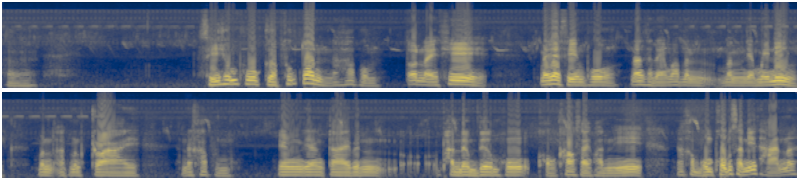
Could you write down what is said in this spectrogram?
เออ สีชมพูเกือบทุกต้นนะครับผมต้นไหนที่ไม่ใช่สีชมพูนั่นแสดงว่ามันมันยังไม่นิ่ง มันอาจมันกลายนะครับผมยังยังกลายเป็นพันธุ์เดิมๆของของข้าวสายพันธุ์นี้นะครับผมผมสันนิษฐานนะ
